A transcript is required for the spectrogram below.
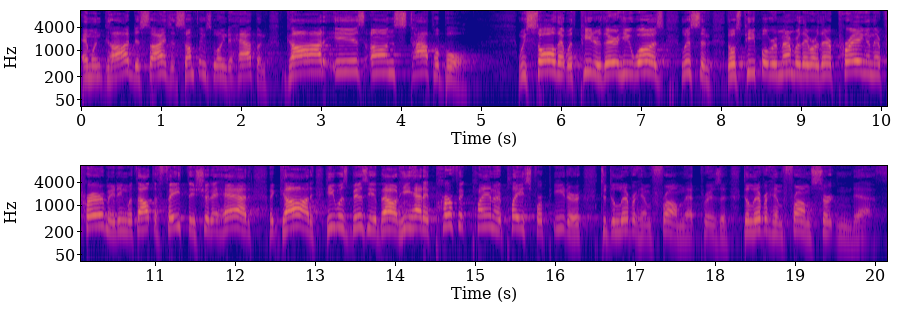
And when God decides that something's going to happen, God is unstoppable. We saw that with Peter. There he was. Listen, those people, remember, they were there praying in their prayer meeting without the faith they should have had. But God, he was busy about. He had a perfect plan and a place for Peter to deliver him from that prison, deliver him from certain death.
